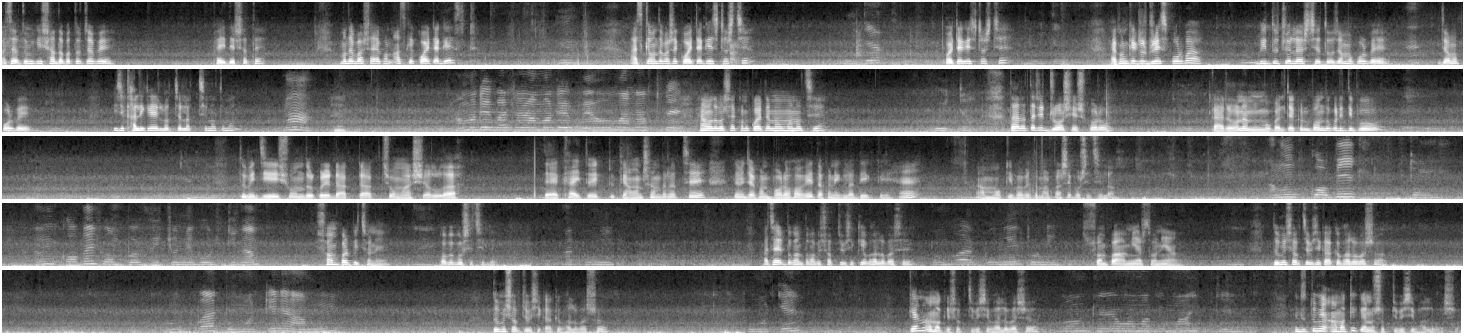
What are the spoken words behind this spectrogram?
আচ্ছা তুমি কি সাদা পাথর যাবে ভাইদের সাথে। আমাদের বাসায় এখন আজকে কয়টা গেস্ট আজকে আমাদের বাসায় কয়টা গেস্ট আসছে? কয়টা গেস্ট আসছে? এখন কি একটা ড্রেস পরবা? বিদ্যুৎ চলে আসছে তো জামা পরবে? জামা পরবে? এই যে খালি গায়ে লজ্জা লাগছে না তোমার? হ্যাঁ। আমাদের বাসায় হ্যাঁ আমাদের বাসায় এখন কয়টা মেহমান আছে? দুইটা। তাড়াতাড়ি ড্র শেষ করো। কারণ আমি মোবাইলটা এখন বন্ধ করে দিব। তুমি যে সুন্দর করে ডাক ডাকছো মাশাল্লাহ দেখাই তো একটু কেমন সুন্দর হচ্ছে। তুমি যখন বড় হবে তখন এগুলো দেখবে হ্যাঁ? আম্মু কীভাবে তোমার পাশে বসেছিলাম। আমি কবে আমি কবে বলছিলাম সম্পার পিছনে কবে বসেছিলে? আচ্ছা এর দোকান তোমাকে সবচেয়ে বেশি কে ভালোবাসে? শম্পা আমি আর সোনিয়া? তুমি সবচেয়ে বেশি কাকে ভালোবাসো? তুমি সবচেয়ে বেশি কাকে ভালোবাসো? কেন আমাকে সবচেয়ে বেশি ভালোবাসো কারণ কেউ আমাকে মাইকে কিন্তু তুমি আমাকে কেন সবচেয়ে বেশি ভালোবাসো?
